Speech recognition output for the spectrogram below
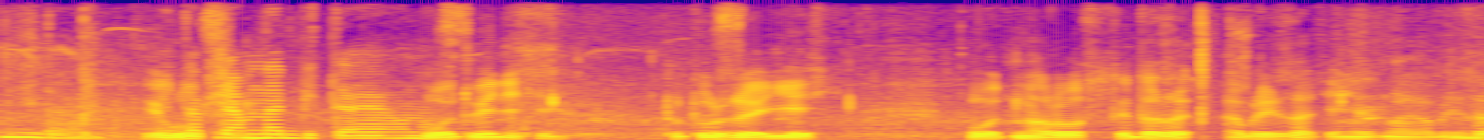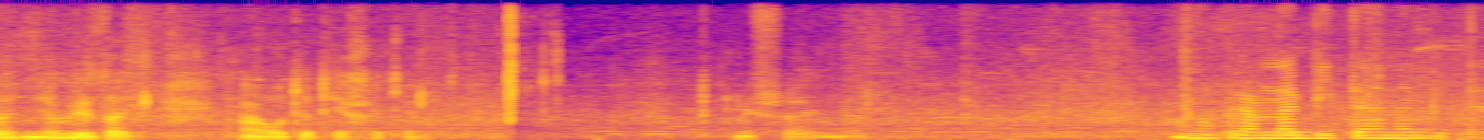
Да. И Это лучше. прям набитая у нас. Вот видите, тут уже есть вот нарост, и даже обрезать, я не знаю, обрезать, не обрезать. А, вот это я хотел. Так мешает, да. Она прям набитая, набитая.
